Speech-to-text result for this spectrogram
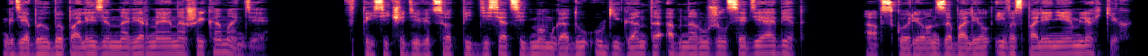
где был бы полезен, наверное, нашей команде. В 1957 году у гиганта обнаружился диабет, а вскоре он заболел и воспалением легких.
